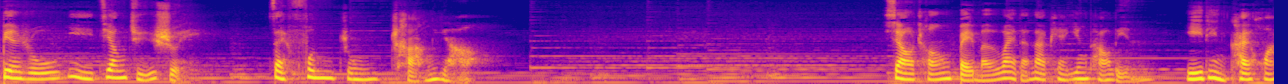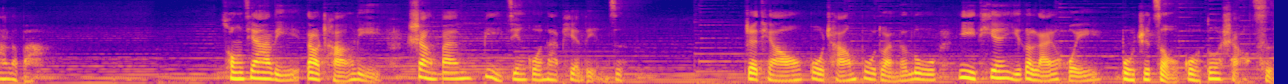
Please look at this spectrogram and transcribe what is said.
便如一江菊水，在风中徜徉。小城北门外的那片樱桃林，一定开花了吧？从家里到厂里上班，必经过那片林子。这条不长不短的路，一天一个来回，不知走过多少次，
